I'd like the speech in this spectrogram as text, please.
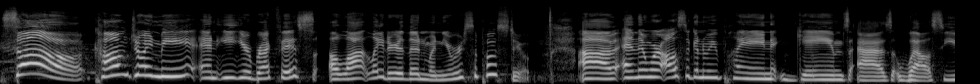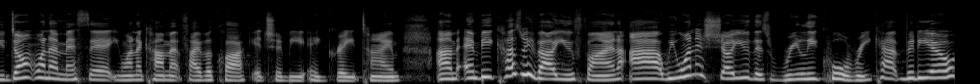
So come join me and eat your breakfast a lot later than when you were supposed to. Um, and then we're also going to be playing games as well. So you don't want to miss it. You want to come at 5 o'clock. It should be a great time. Um, and because we value fun, uh, we want to show you this really cool recap video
